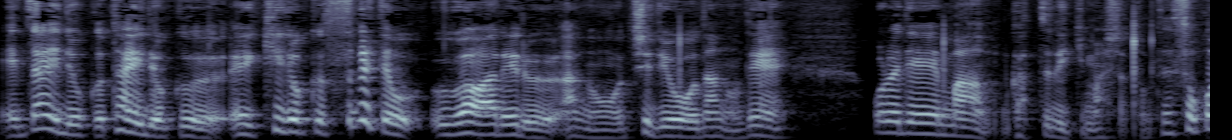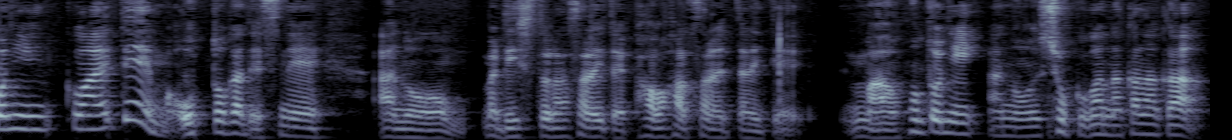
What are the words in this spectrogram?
う、財力、体力、気力、すべてを奪われる、あの、治療なので、これで、まあ、がっつり行きましたと。で、そこに加えて、まあ、夫がですね、あの、まあ、リストラされたり、パワハラされたりで、まあ、本当に、あの、職がなかなか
